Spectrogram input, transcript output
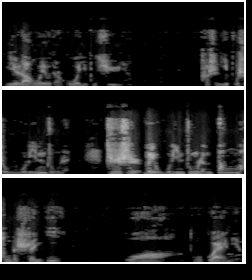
你让我有点过意不去呀。可是你不是武林中人，只是为武林中人帮忙的神医。”我不怪你了。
